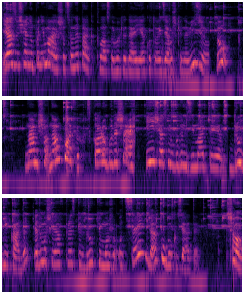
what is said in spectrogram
Я, звичайно, розумію, що це не так класно виглядає, як у тої дівчинки на відео. Ну, нам що, нам пофіг, скоро буде ще. І зараз ми будемо знімати другий кадр. Я думаю, що я, в принципі, в руки можу оцей да, кубок взяти. Що,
